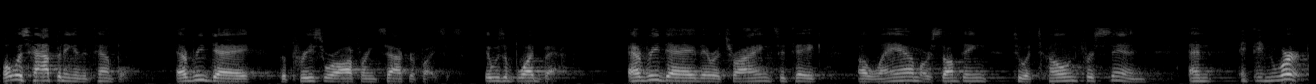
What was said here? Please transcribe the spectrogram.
What was happening in the temple? Every day, the priests were offering sacrifices. It was a bloodbath. Every day they were trying to take a lamb or something to atone for sin, and it didn't work.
